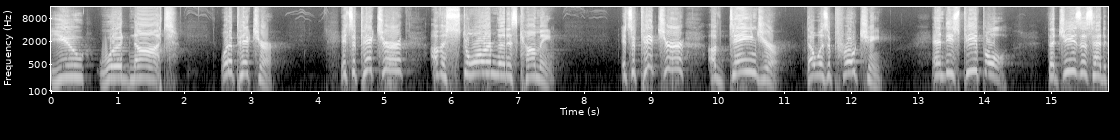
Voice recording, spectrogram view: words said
you would not. What a picture! It's a picture of a storm that is coming. It's a picture of danger that was approaching. And these people that Jesus had,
